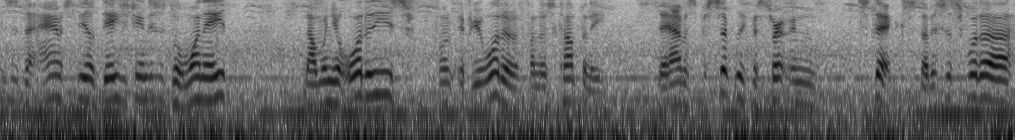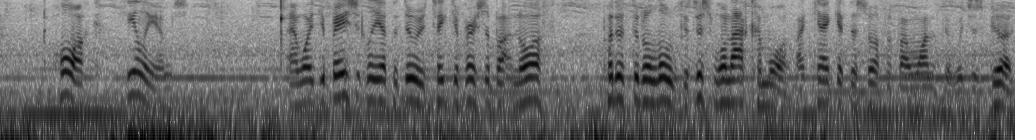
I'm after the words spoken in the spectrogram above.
This is the Amsteel Daisy Chain. This is the 1 8 Now, when you order these, from if you order from this company, they have it specifically for certain sticks. So this is for the Hawk Heliums. And what you basically have to do is take your Versa button off, put it through the loop because this will not come off. I can't get this off if I wanted to, which is good.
